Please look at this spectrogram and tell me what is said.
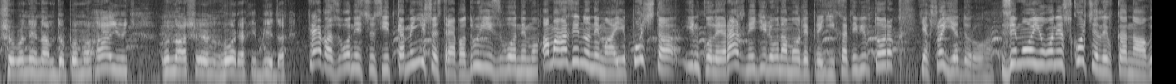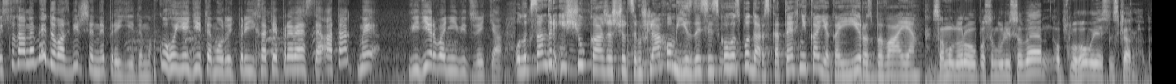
що вони нам допомагають у наших горях і бідах. Треба дзвонить сусідка, мені щось треба, другій дзвонимо. А магазину немає. Почта інколи раз в неділю вона може приїхати вівторок, якщо є дорога. Зимою вони скочили в канаву і сказали, ми до вас більше не приїдемо. У кого є діти, можуть приїхати привезти, а так ми відірвані від життя. Олександр Іщук каже, що цим шляхом їздить сільськогосподарська техніка, яка її розбиває. Саму дорогу по селу Лісове обслуговує сільська рада.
